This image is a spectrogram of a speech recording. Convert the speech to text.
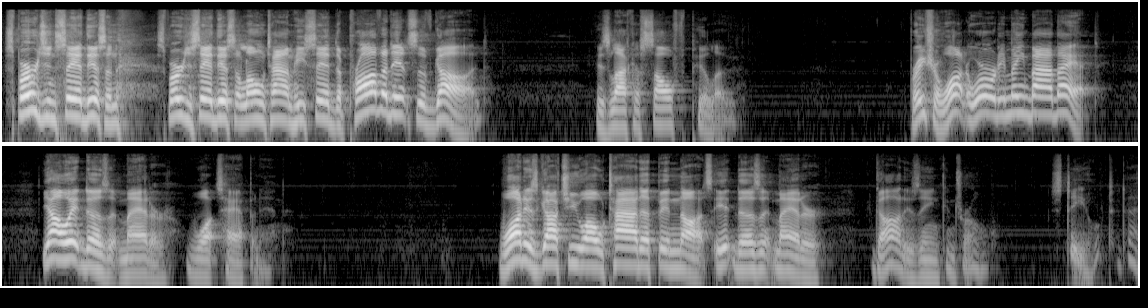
Spurgeon said this, and Spurgeon said this a long time. He said, The providence of God is like a soft pillow. Preacher, what in the world do you mean by that? Y'all, it doesn't matter what's happening. What has got you all tied up in knots? It doesn't matter God is in control still today.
